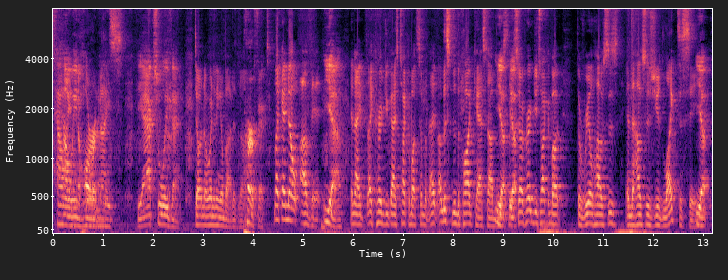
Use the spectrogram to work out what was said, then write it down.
Halloween, Horror Nights, the actual event. don't know anything about it though. Perfect. Like I know of it. Yeah. And I like heard you guys talk about some. of I, I listened to the podcast obviously, yeah. so I've heard you talk about the real houses and the houses you'd like to see. Yep.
